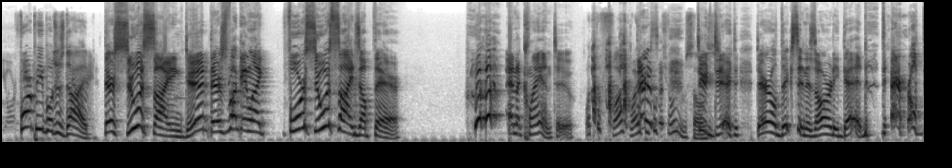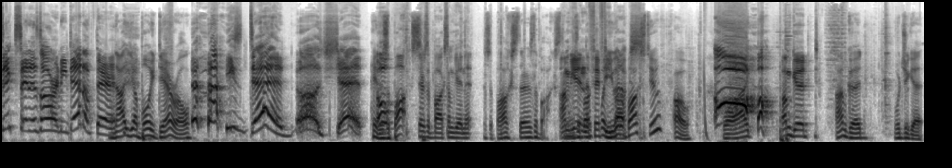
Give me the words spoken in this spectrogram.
Your Four people just died. They're suiciding, dude. There's fucking like four suicides up there. and a clan too. What the fuck? Why are people killing themselves? Dude, Daryl Dixon is already dead. Daryl Dixon is already dead up there. Not your boy Daryl. He's dead. Oh shit. Hey, there's oh, a box. There's a box. I'm getting it. There's a box. There's a box. There's I'm getting box. the 50 Wait, you box. got a box too? Oh. Oh! Well, I, I'm good. I'm good. What'd you get?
